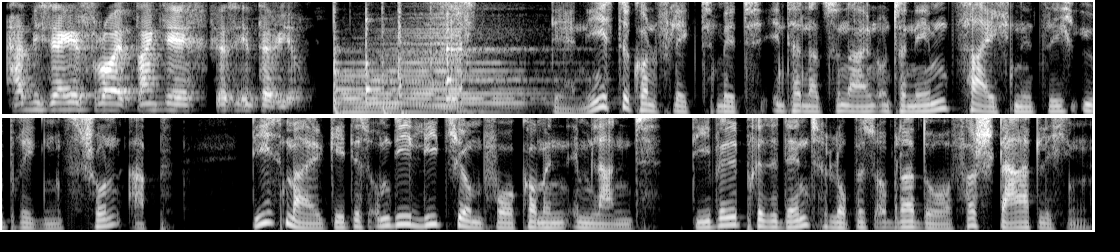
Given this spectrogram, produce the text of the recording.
Hat mich sehr gefreut. Danke fürs Interview. Der nächste Konflikt mit internationalen Unternehmen zeichnet sich übrigens schon ab. Diesmal geht es um die Lithiumvorkommen im Land. Die will Präsident López Obrador verstaatlichen.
